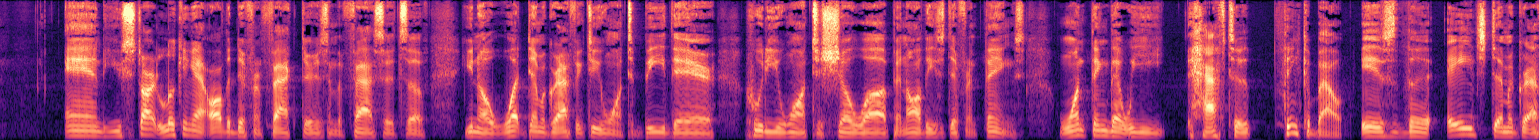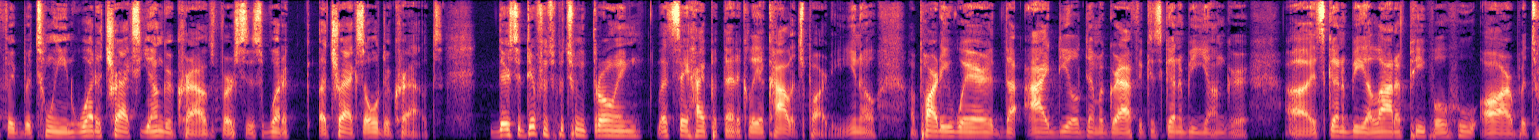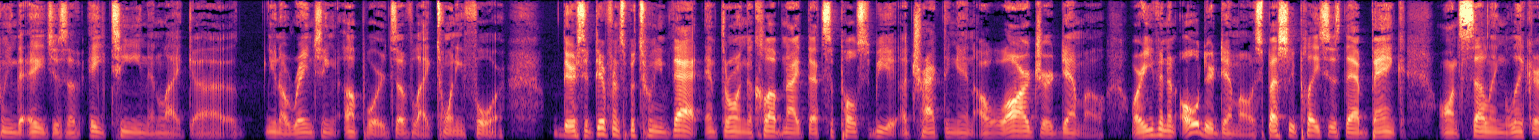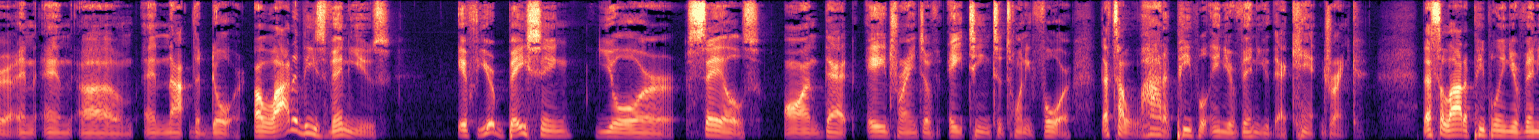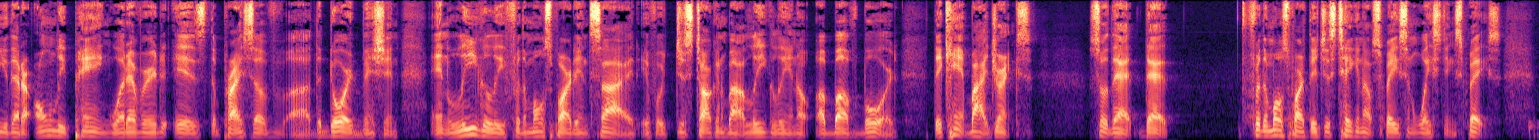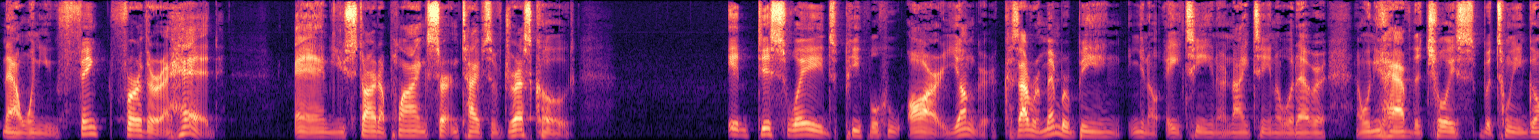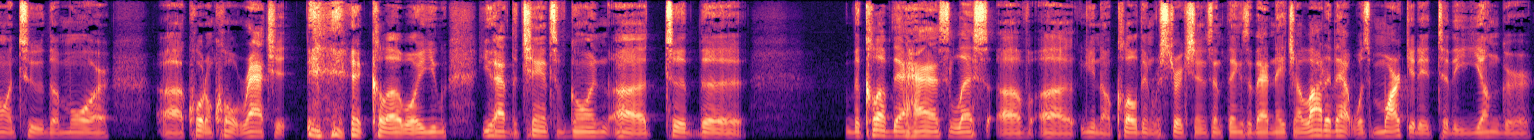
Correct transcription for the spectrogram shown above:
and you start looking at all the different factors and the facets of, you know, what demographic do you want to be there? Who do you want to show up? And all these different things. One thing that we have to think about is the age demographic between what attracts younger crowds versus what attracts older crowds. There's a difference between throwing, let's say hypothetically, a college party, you know, a party where the ideal demographic is going to be younger. Uh, it's going to be a lot of people who are between the ages of 18 and like, uh, you know, ranging upwards of like 24 there's a difference between that and throwing a club night that's supposed to be attracting in a larger demo or even an older demo, especially places that bank on selling liquor and and um, and not the door. A lot of these venues, if you're basing your sales on that age range of 18 to 24, that's a lot of people in your venue that can't drink that's a lot of people in your venue that are only paying whatever it is the price of uh, the door admission. And legally for the most part inside if we're just talking about legally and above board they can't buy drinks. So that that for the most part they're just taking up space and wasting space. Now when you think further ahead and you start applying certain types of dress code it dissuades people who are younger. Because i remember being you know 18 or 19 or whatever and when you have the choice between going to the more uh, quote unquote ratchet club or you you have the chance of going uh, to the the club that has less of uh you know clothing restrictions and things of that nature a lot of that was marketed to the younger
